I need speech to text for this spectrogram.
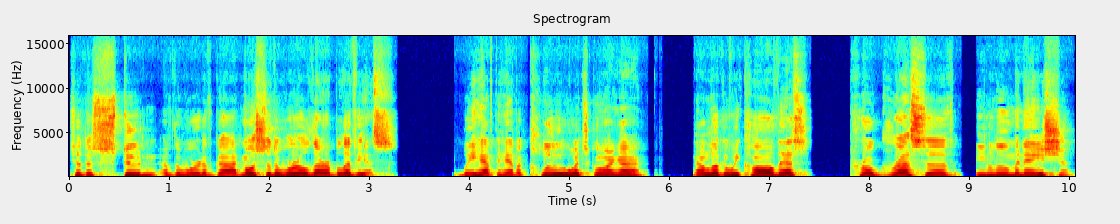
to the student of the Word of God. Most of the world are oblivious. We have to have a clue what's going on. Now, look, we call this progressive illumination.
